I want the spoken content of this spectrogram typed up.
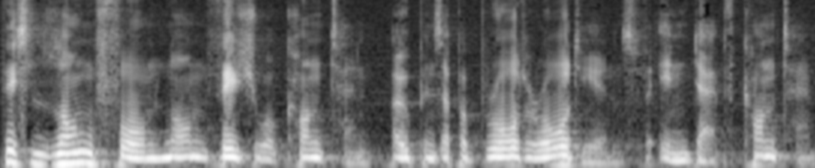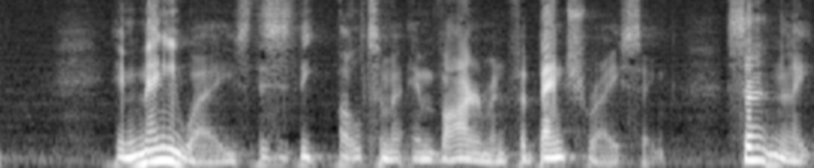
This long form, non visual content opens up a broader audience for in depth content. In many ways, this is the ultimate environment for bench racing. Certainly,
